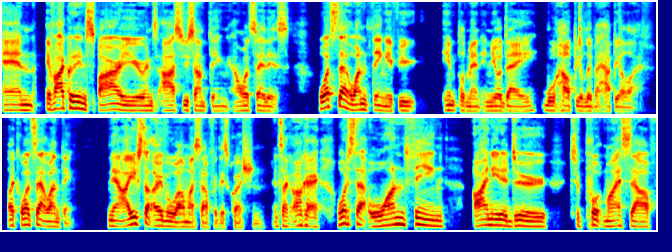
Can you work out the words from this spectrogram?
And if I could inspire you and ask you something, I would say this What's that one thing if you implement in your day will help you live a happier life? Like, what's that one thing? Now, I used to overwhelm myself with this question. It's like, okay, what's that one thing I need to do to put myself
